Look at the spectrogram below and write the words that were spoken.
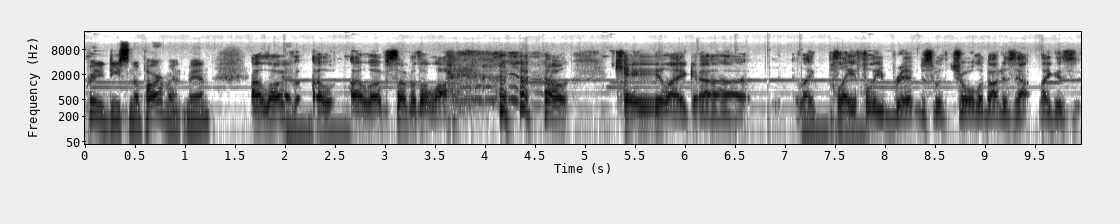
pretty decent apartment man I love I, I love some of the lines. how Kay like uh like playfully ribs with Joel about his like his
